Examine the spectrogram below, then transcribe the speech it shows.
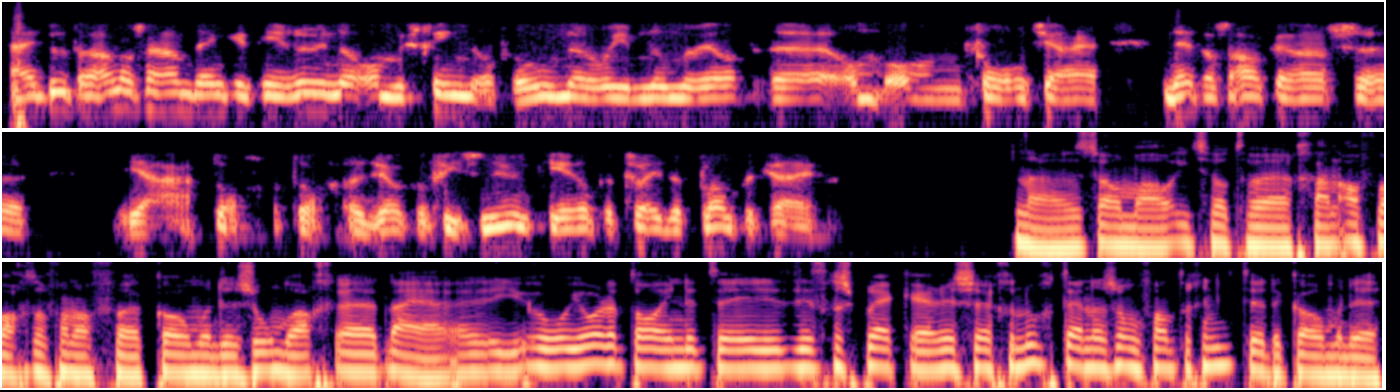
hij doet er alles aan, denk ik, die Rune, om misschien, of Roene, hoe je hem noemen wilt, om, om volgend jaar, net als Alcaraz ja, toch, toch Djokovic nu een keer op het tweede plan te krijgen. Nou, dat is allemaal iets wat we gaan afwachten vanaf uh, komende zondag. Uh, nou ja, je, je hoort het al in dit, uh, dit gesprek. Er is genoeg tennis om van te genieten de komende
